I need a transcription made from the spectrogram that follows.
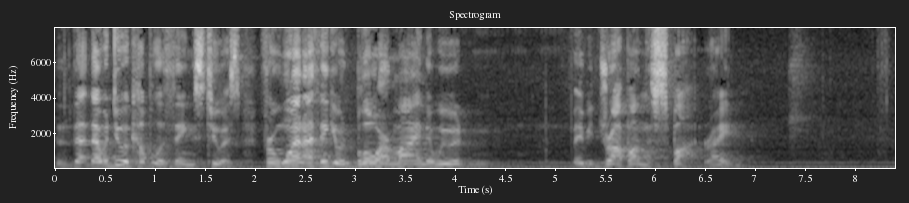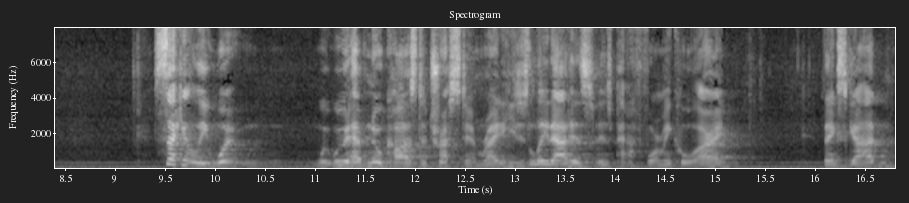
That, that would do a couple of things to us. For one, I think it would blow our mind and we would maybe drop on the spot, right? Secondly, what, we would have no cause to trust him, right? He just laid out his, his path for me. Cool. All right. Thanks, God.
